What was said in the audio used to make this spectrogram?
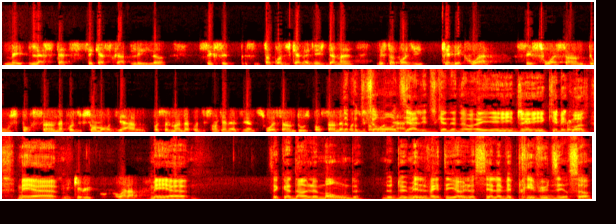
Mais la statistique à se rappeler, là, c'est que c'est un produit canadien, évidemment, mais c'est un produit québécois. C'est 72% de la production mondiale, pas seulement de la production canadienne, 72% de la, La production mondiale est du Canada et, et de- et québécoise. Mais euh, Et voilà. Mais euh, sais que dans le monde de 2021, là, si elle avait prévu de dire ça,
